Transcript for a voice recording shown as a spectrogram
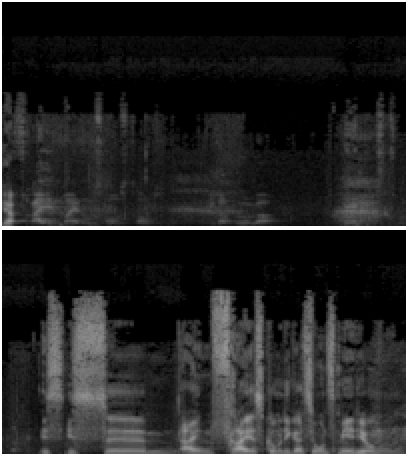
ja. freien Meinungsaustausch ihrer Bürger es ist ähm, ein freies Kommunikationsmedium,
